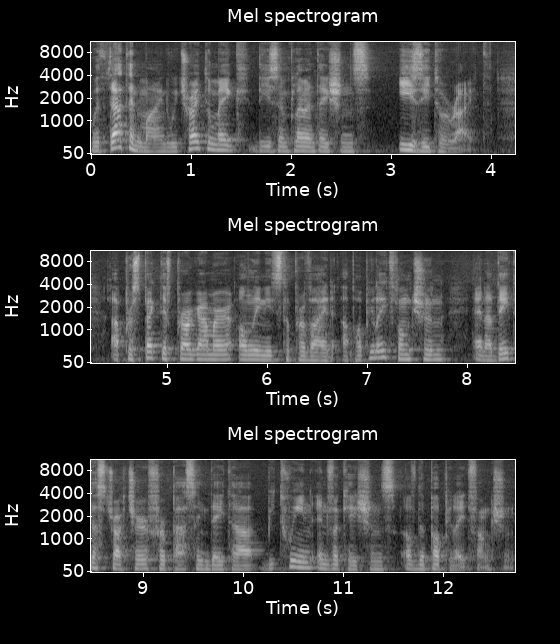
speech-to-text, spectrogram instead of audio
With that in mind, we try to make these implementations easy to write. A prospective programmer only needs to provide a populate function and a data structure for passing data between invocations of the populate function.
